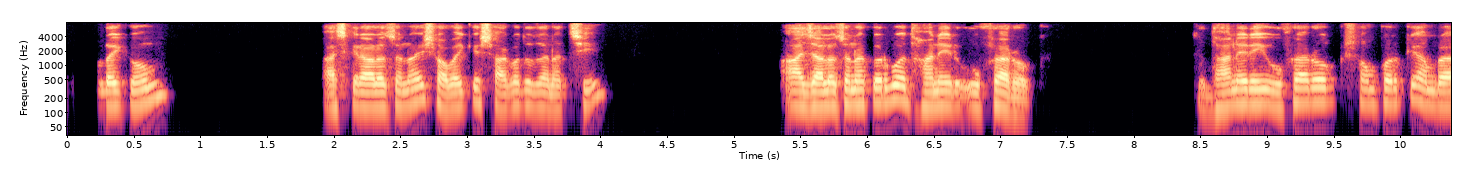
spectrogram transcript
আসসালামাইকুম আজকের আলোচনায় সবাইকে স্বাগত জানাচ্ছি। আজ আলোচনা করব ধানের উফরা রোগ। তো ধানের এই উফরা রোগ সম্পর্কে আমরা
